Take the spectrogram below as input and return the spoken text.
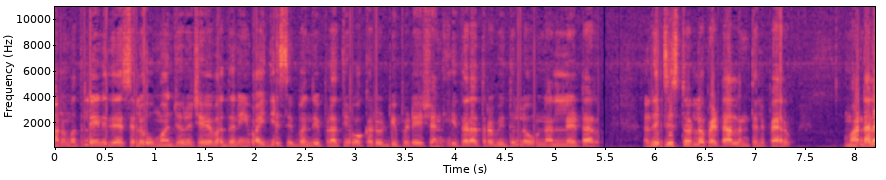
అనుమతి లేనిదే సెలవు మంజూరు చేయవద్దని వైద్య సిబ్బంది ప్రతి ఒక్కరూ డిప్యుటేషన్ ఇతరత్ర విధుల్లో ఉన్న లెటర్ రిజిస్టర్లో పెట్టాలని తెలిపారు. మండల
